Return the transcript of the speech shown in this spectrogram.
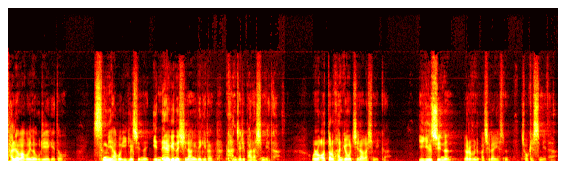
달려가고 있는 우리에게도 승리하고 이길 수 있는 인내력 있는 신앙이 되기를 간절히 바라십니다. 오늘 어떤 환경을 지나가십니까? 이길 수 있는 여러분과 제가 있으면 좋겠습니다.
